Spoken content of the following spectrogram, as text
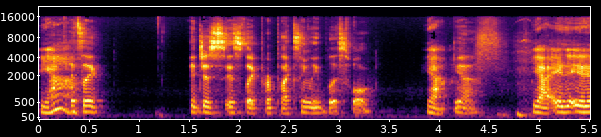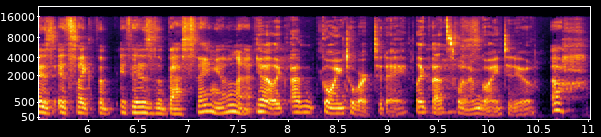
Yeah. It's like, it just is like perplexingly blissful. yeah. Yeah. Yeah. It, it is. It's like the, it is the best thing, isn't it? Yeah, like I'm going to work today. Like that's what I'm going to do. Ugh.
